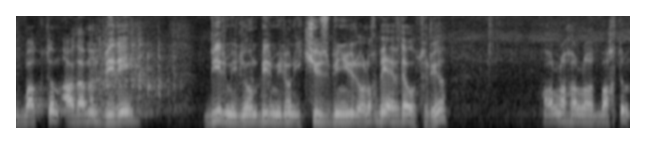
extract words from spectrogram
baktım adamın biri 1 milyon, 1 milyon 200 bin euroluk bir evde oturuyor. Allah Allah baktım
